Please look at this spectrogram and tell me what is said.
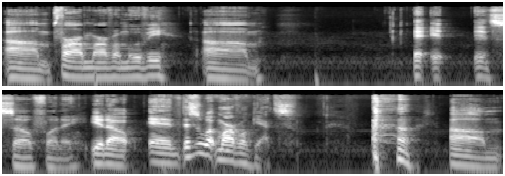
um, for our Marvel movie. Um, it, it it's so funny, you know. And this is what Marvel gets. um,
